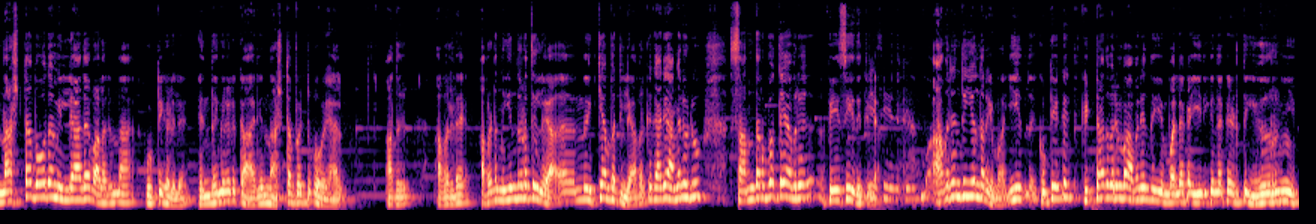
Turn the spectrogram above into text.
നഷ്ടബോധമില്ലാതെ വളരുന്ന കുട്ടികളിൽ എന്തെങ്കിലും ഒരു കാര്യം നഷ്ടപ്പെട്ടു പോയാൽ അത് അവരുടെ അവരുടെ നിയന്ത്രണത്തിൽ നിൽക്കാൻ പറ്റില്ല. അവർക്ക് കാര്യം അങ്ങനെ ഒരു സന്ദർഭത്തെ അവർ ഫേസ് ചെയ്തിട്ടില്ല. അവരെന്ത് അവരെന്ത് ചെയ്യുമെന്നറിയുമ്പോൾ ഈ കുട്ടിയൊക്കെ കിട്ടാതെ വരുമ്പോൾ അവരെന്ത് ചെയ്യും? വല്ല കയ്യിരിക്കുന്നൊക്കെ എടുത്ത് എറിഞ്ഞ്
